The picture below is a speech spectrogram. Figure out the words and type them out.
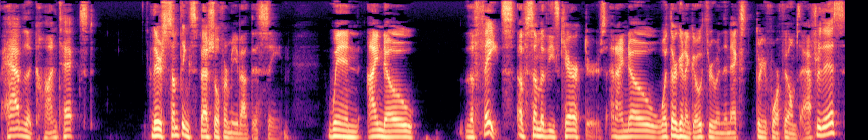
have the context, there's something special for me about this scene. When I know the fates of some of these characters and I know what they're going to go through in the next three or four films after this,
